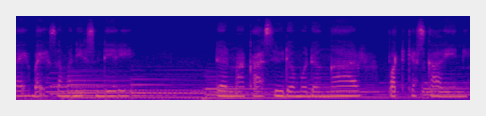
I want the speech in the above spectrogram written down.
Baik-baik sama diri sendiri. Dan makasih udah mau dengar podcast kali ini.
